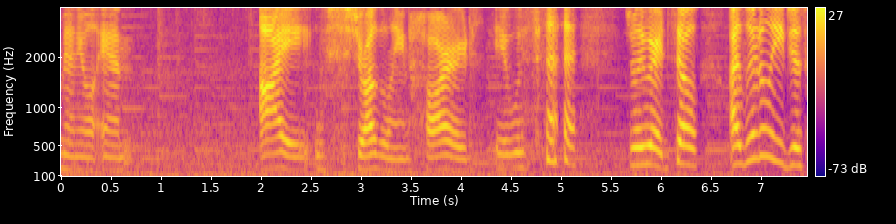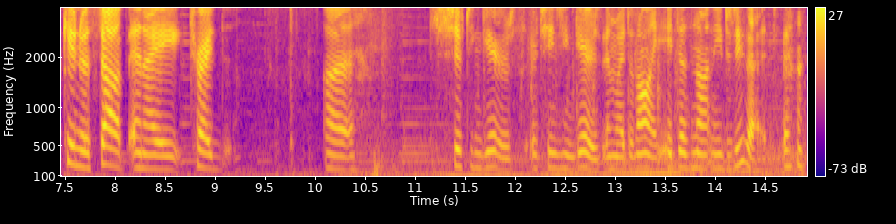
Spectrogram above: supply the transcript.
manual, and I was struggling hard. It was really weird. So I literally just came to a stop and I tried uh, shifting gears or changing gears in my Denali. It does not need to do that.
